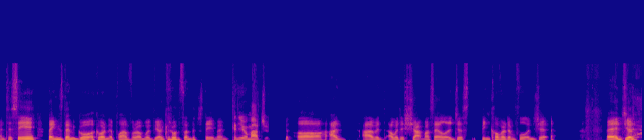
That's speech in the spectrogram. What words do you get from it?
And to say things didn't go according to plan for him would be a gross understatement. Can you imagine? Oh, I, I would, I would have shat myself and just been covered in floating shit. Uh, you-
